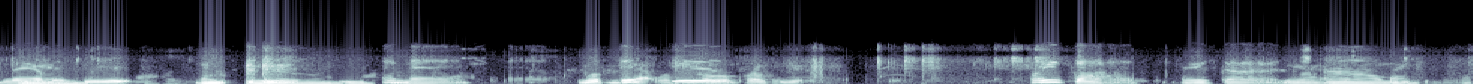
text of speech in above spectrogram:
ma'am, it did. Thank you. Amen. Well, this That was is so appropriate. praise God. Praise God. Yeah. Um, Thank you.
